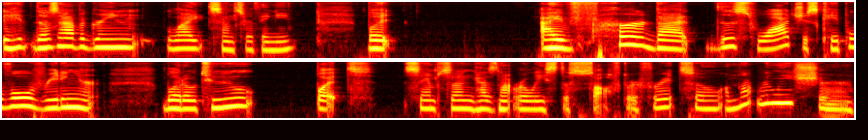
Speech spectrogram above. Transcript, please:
it does have a green light sensor thingy but I've heard that this watch is capable of reading your blood O2, but Samsung has not released the software for it, so I'm not really sure.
